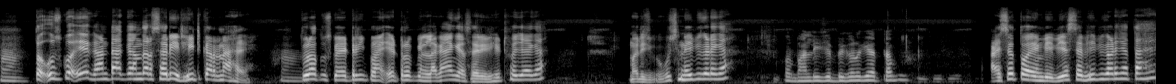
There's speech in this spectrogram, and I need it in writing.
हाँ। तो उसको एक घंटा के अंदर शरीर हीट करना है। हाँ। तुरंत उसको एट्री एट्रोपिन लगाएँगे शरीर हीट हो जाएगा। मरीज़ को कुछ नहीं बिगड़ेगा। और मान लीजिए बिगड़ गया तब? ऐसे तो एम से भी बिगड़ जाता है।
